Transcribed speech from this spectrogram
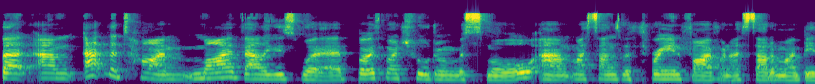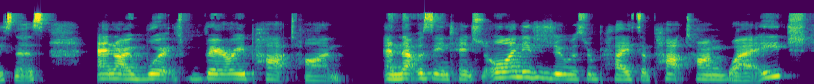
But um, at the time, my values were both my children were small. Um, my sons were three and five when I started my business, and I worked very part time and that was the intention. All I needed to do was replace a part time wage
